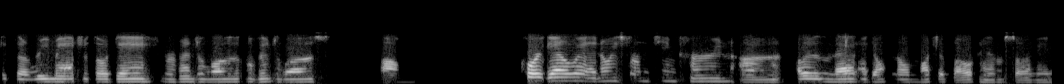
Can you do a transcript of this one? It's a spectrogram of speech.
get the rematch with O'Day, revenge of law, revenge of loss. Um, Corey Galloway, I know he's from Team Kern. Uh, other than that, I don't know much about him. So I mean,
